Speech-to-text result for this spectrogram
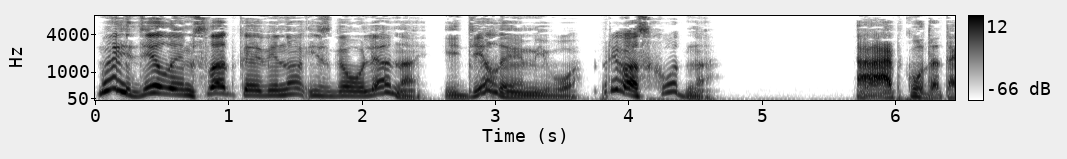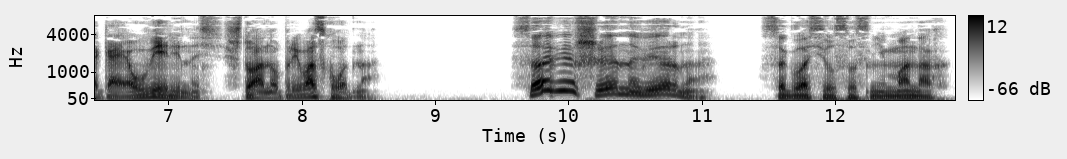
Мы делаем сладкое вино из гауляна и делаем его превосходно. А откуда такая уверенность, что оно превосходно? Совершенно верно, согласился с ним монах.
